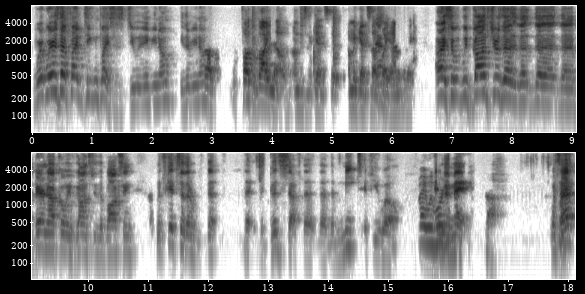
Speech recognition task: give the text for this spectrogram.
where where is that fight taking place? Is, do any of you know? Either of you know? fuck if I know. I'm just against it. I'm against that Yeah. fight happening. All right, so we've gone through the the the, the bare knuckle. We've gone through the boxing. Let's get to the the the, the good stuff, the, the the meat, if you will. Wait, we were just MMA. stuff. What's Right. that?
